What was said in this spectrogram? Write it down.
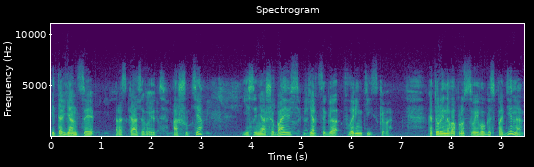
Итальянцы рассказывают о шуте, если не ошибаюсь, герцога Флорентийского, который на вопрос своего господина,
